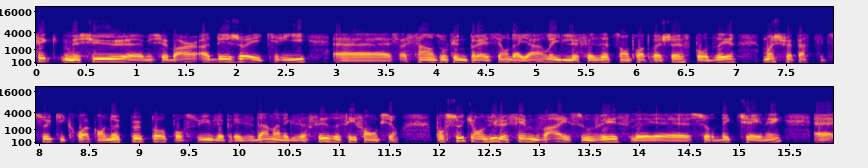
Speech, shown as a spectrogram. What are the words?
C'est que Monsieur euh, Monsieur Barr a déjà écrit, euh, sans aucune pression d'ailleurs, il le faisait de son propre chef pour dire, moi, je fais partie de ceux qui croient qu'on ne peut pas poursuivre le président dans l'exercice de ses fonctions. Pour ceux qui ont vu le film Vice ou Vice euh, sur Dick Cheney, euh,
